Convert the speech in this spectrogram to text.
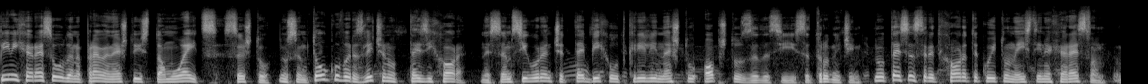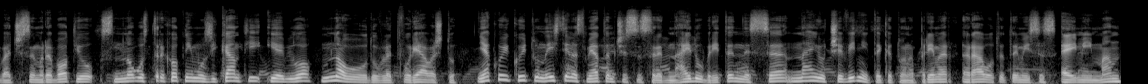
Би ми харесало да направя нещо и с Том Уейтс също, но съм толкова различен от тези хора. Не съм сигурен, че те биха открили нещо общо, за да си сътрудничим. Но те са сред хората, които наистина харесвам. Вече съм работил с много страхотни музиканти и е било много удовлетворяващо. Някои, които наистина смятам, че са сред най-добрите, не са най-очевидните, като например работата ми с Ейми Ман,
